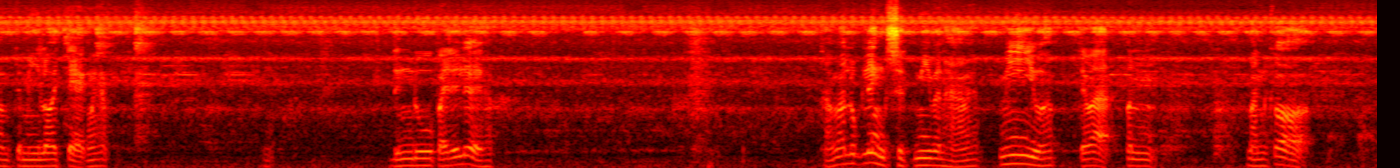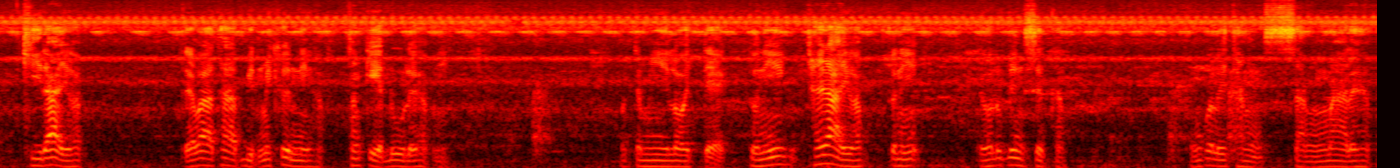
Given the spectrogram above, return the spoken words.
มันจะมีรอยแตกไหมครับ ดึงดูไปเรื่อยๆครับ ถามว่าลูกเร่งศึกมีปัญหาไหมครับ มีอยู่ครับ แต่ว่ามันมันก็ขี่ได้อยู่ครับ แต่ว่าถ้าบิดไม่ขึ้นนี่ครับ สังเกตดูเลยครับนี่มันจะมีรอยแตกตัวนี้ใช้ได้อยู่ครับ ตัวนี้แต่ว่าลูกเร่งสึกครับ ผมก็เลยทางสั่งมาเลยครับ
